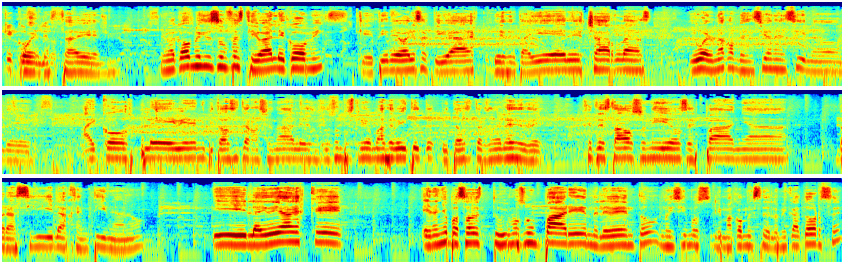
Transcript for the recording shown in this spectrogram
¿Qué cosa Bueno, es Lima está bien. Lima Comics es un festival de cómics que tiene varias actividades, desde talleres, charlas y bueno, una convención en sí, ¿no? Donde hay cosplay, vienen invitados internacionales. Nosotros hemos tenido más de 20 invitados internacionales desde gente de Estados Unidos, España, Brasil, Argentina, ¿no? Y la idea es que el año pasado tuvimos un pare en el evento, no hicimos Lima Comics del 2014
